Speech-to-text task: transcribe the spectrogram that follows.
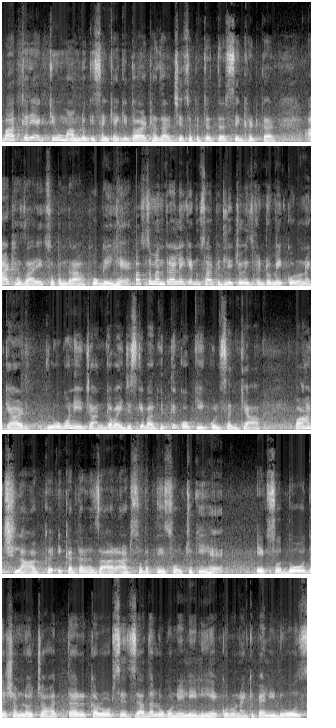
बात करें एक्टिव मामलों की संख्या की तो आठ हज़ार छह सौ पचहत्तर से घटकर 8,115 हो गई है। स्वास्थ्य मंत्रालय के अनुसार पिछले 24 घंटों में कोरोना के आठ लोगों ने जान गंवाई जिसके बाद मृतकों की कुल संख्या पाँच लाख इकहत्तर हज़ार आठ सौ बत्तीस हो चुकी है। एक सौ दो दशमलव चौहत्तर करोड़ से ज़्यादा लोगों ने ले ली है कोरोना की पहली डोज।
